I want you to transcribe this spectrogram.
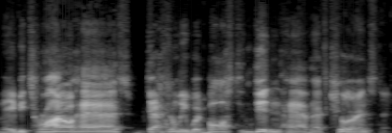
maybe Toronto has, definitely what Boston didn't have. That's killer instinct.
